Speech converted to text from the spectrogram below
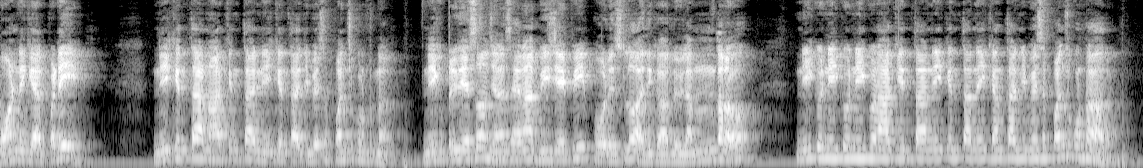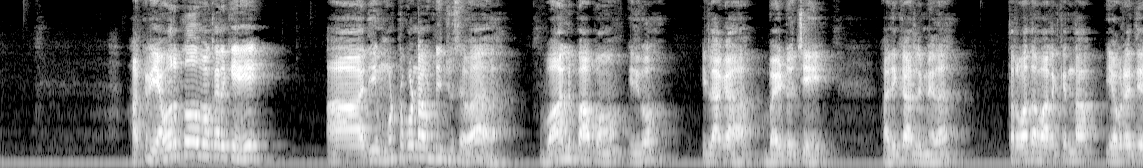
బాండింగ్ ఏర్పడి నీకింత నాకింత నీకింత అని చెప్పేసి పంచుకుంటున్నారు. నీకు తెలుగుదేశం జనసేన బీజేపీ పోలీసులు అధికారులు వీళ్ళందరూ నీకు నీకు నీకు నాకింత నీకింత నీకింత అని చెప్పేసి పంచుకుంటున్నారు. అక్కడ ఎవరికో ఒకరికి అది ముట్టకుండా ఉంటుంది చూసావా? వాళ్ళు పాపం ఇదిగో ఇలాగా బయట వచ్చి అధికారుల మీద తర్వాత వాళ్ళ కింద ఎవరైతే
